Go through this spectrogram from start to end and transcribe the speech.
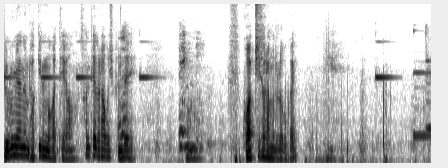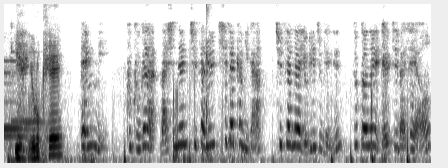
누르면은 바뀌는 것 같아요. 선택을 하고 싶은데 어. 고압 취소를 한번 눌러볼까요? 예, 예, 요렇게 백미. 쿠쿠가 맛있는 취사를 시작합니다. 취사나 요리 중에는 뚜껑을 열지 마세요.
